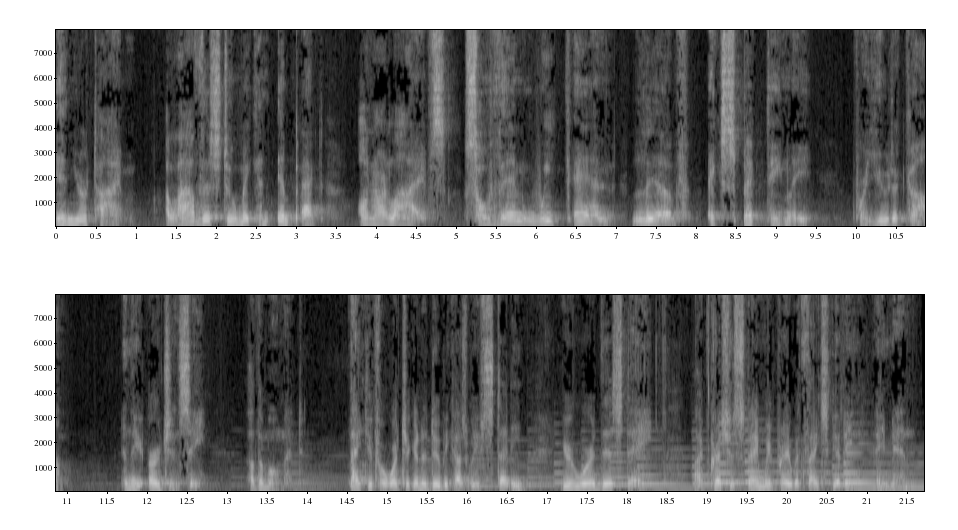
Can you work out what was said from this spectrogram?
in your time. Allow this to make an impact on our lives so then we can live expectingly for you to come in the urgency of the moment. Thank you for what you're going to do because we've studied your word this day. My precious name we pray with thanksgiving. Amen.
